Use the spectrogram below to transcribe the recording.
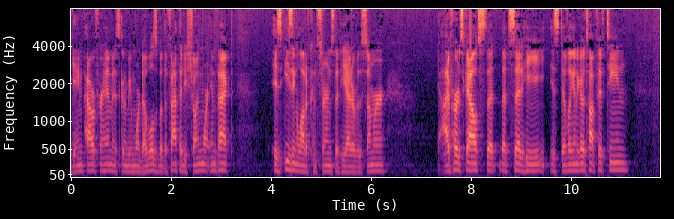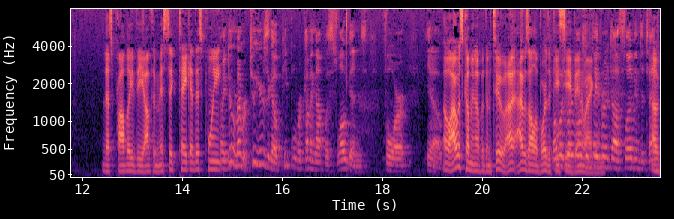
game power for him, and it's going to be more doubles. But the fact that he's showing more impact is easing a lot of concerns that he had over the summer. I've heard scouts that, that said he is definitely going to go top 15. That's probably the optimistic take at this point. I do remember, two years ago, people were coming up with slogans for, you know, Oh, I was coming up with them too. I, I was all aboard the what, was, PCA what was your bandwagon. favorite uh, slogan to take? Oh,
